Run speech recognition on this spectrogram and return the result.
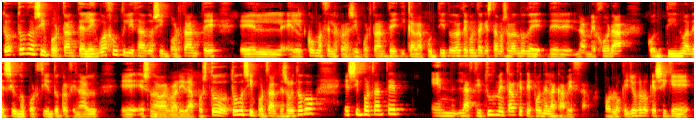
todo es importante, el lenguaje utilizado es importante, el, cómo hacer las cosas es importante y cada puntito, date cuenta que estamos hablando de, la mejora continua de ese 1% que al final eh, es una barbaridad. Pues todo, todo es importante, sobre todo es importante en la actitud mental que te pone la cabeza, por lo que yo creo que sí que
